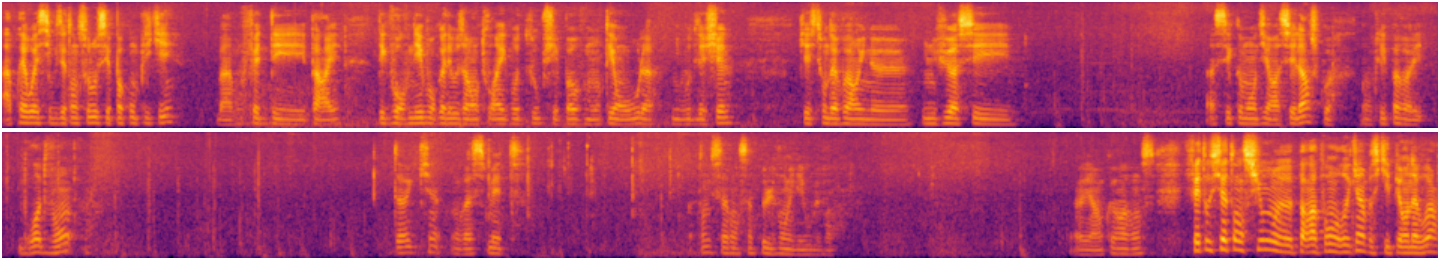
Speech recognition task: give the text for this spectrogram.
Après, ouais, si vous êtes en solo, c'est pas compliqué. Ben, vous faites des... Pareil. Dès que vous revenez, vous regardez aux alentours avec votre loupe, je sais pas, vous montez en haut, là, au niveau de l'échelle. Question d'avoir une, une vue assez... Assez, comment dire, assez large, quoi. Donc l'épave, est droit devant. Tac, on va se mettre que ça avance un peu le vent, il est où le vent? Allez, encore avance. Faites aussi attention euh, par rapport au requin parce qu'il peut en avoir.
